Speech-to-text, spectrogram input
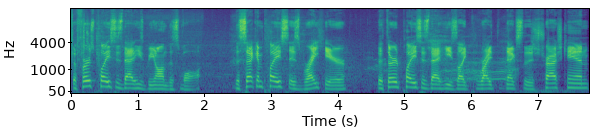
The first place is that he's beyond this wall. The second place is right here. The third place is that he's like right next to this trash can.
